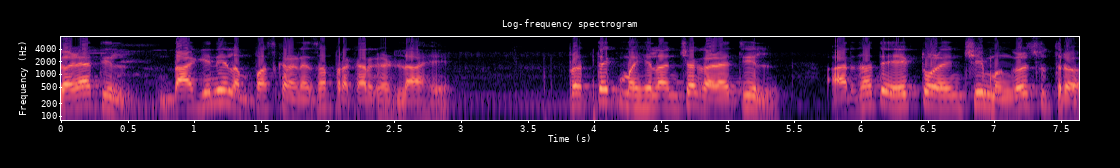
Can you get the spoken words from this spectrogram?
गळ्यातील दागिने लंपास करण्याचा प्रकार घडला आहे. प्रत्येक महिलांच्या गळ्यातील अर्धा ते एक तोळ्यांची मंगळसूत्र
